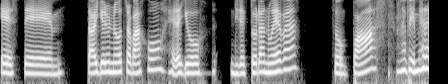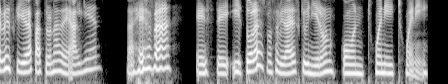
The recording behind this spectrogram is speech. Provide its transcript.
Este, estaba yo en un nuevo trabajo, era yo directora nueva, so boss, la primera vez que yo era patrona de alguien, la jefa, este, y todas las responsabilidades que vinieron con 2020,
